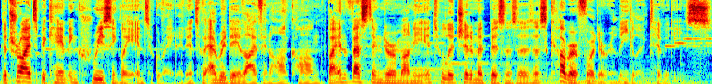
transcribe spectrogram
the Triads became increasingly integrated into everyday life in Hong Kong by investing their money into legitimate businesses as cover for their illegal activities,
